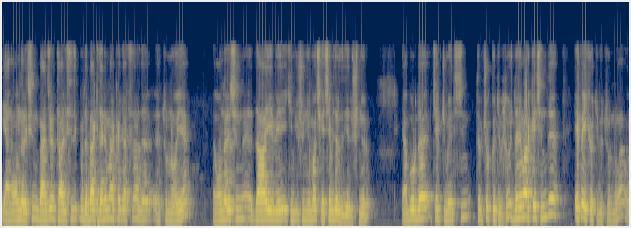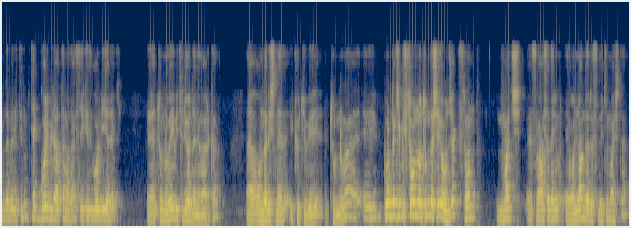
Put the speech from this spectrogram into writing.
Yani onlar için bence talihsizlik burada. Belki Danimarka ile açsalar da e, turnuvayı E, Onlar için de daha iyi bir ikinci, üçüncü maç geçebilirdi diye düşünüyorum. Yani burada Çek Cumhuriyeti için tabii çok kötü bir sonuç. Danimarka için de epey kötü bir turnuva. Onu da belirtelim. Tek gol bile atamadan 8 gol yiyerek e, turnuvayı bitiriyor Danimarka. E, onlar için de kötü bir turnuva. E, buradaki bir son notum da şey olacak. Son maç e, Fransa e, Hollanda arasındaki maçta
